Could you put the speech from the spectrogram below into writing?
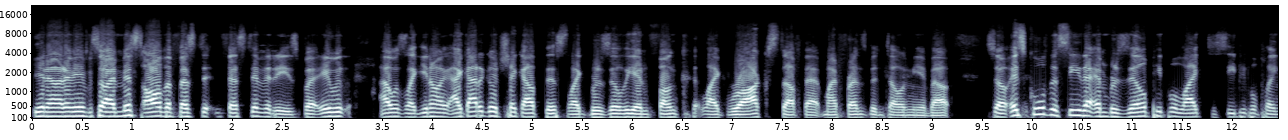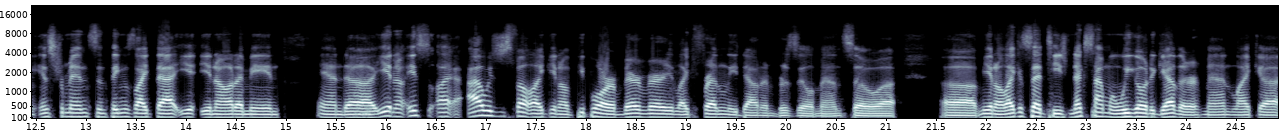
you know what i mean so i missed all the festi- festivities but it was i was like you know i, I got to go check out this like brazilian funk like rock stuff that my friend's been telling me about so it's cool to see that in brazil people like to see people playing instruments and things like that you, you know what i mean and uh you know it's I, I always just felt like you know people are very very like friendly down in brazil man. So uh um you know like i said teach next time when we go together man like uh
